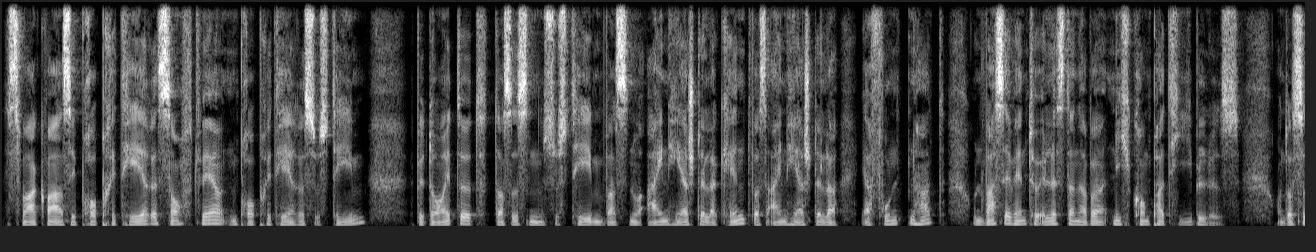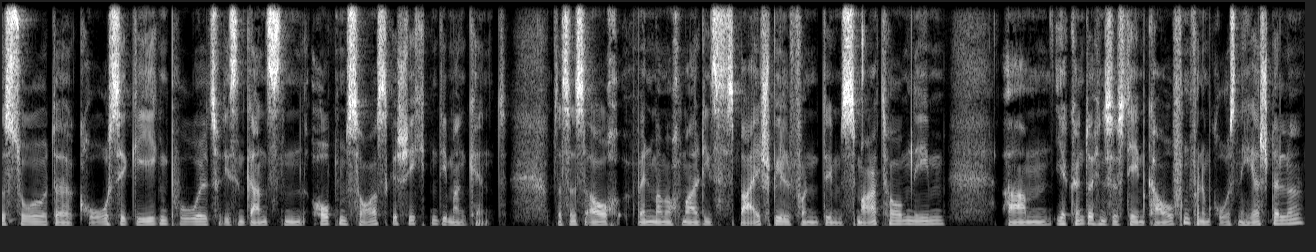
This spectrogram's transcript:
Es war quasi proprietäre Software und ein proprietäres System, bedeutet, das ist ein System, was nur ein Hersteller kennt, was ein Hersteller erfunden hat und was eventuell es dann aber nicht kompatibel ist. Und das ist so der große Gegenpol zu diesen ganzen Open Source Geschichten, die man kennt. Das ist auch, wenn wir noch mal dieses Beispiel von dem Smart Home nehmen. Ähm, ihr könnt euch ein System kaufen von einem großen Hersteller,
